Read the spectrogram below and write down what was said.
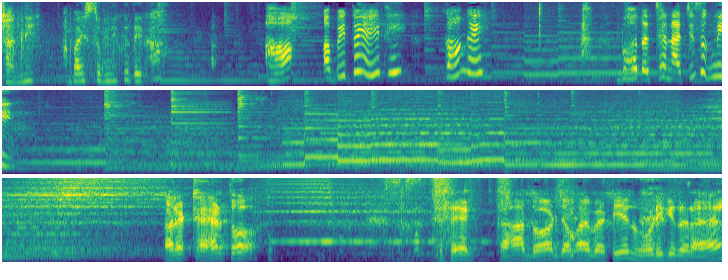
चांदनी हमारी सुगनी को देखा? हाँ अभी तो यही थी। कहाँ गई? बहुत अच्छा नाची सुगनी। अरे ठहर तो। अरे कहा दौड़ जमाए बैठी है? घोड़ी की तरह है।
